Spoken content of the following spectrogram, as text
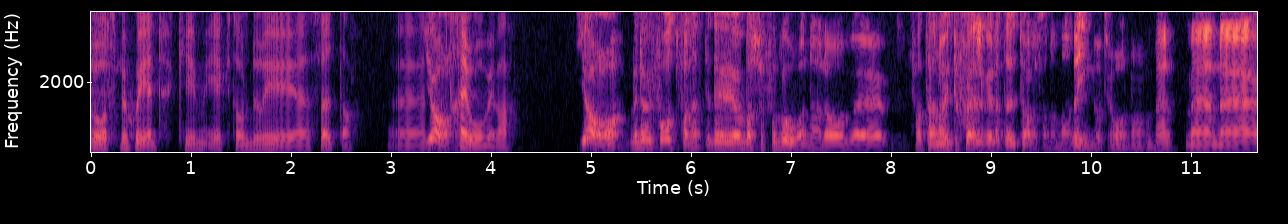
Årets besked, Kim Ekdahl Duré slutar. Eh, Ja. Tror vi va? Ja, men det är fortfarande inte, det är jag bara så förvånad av. eh, För att han har inte själv velat uttala sig när man ringer till honom. Men, men eh,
